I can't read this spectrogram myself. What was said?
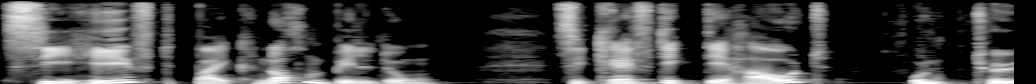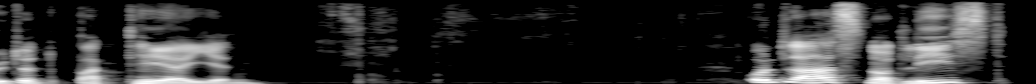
Sie hilft bei Knochenbildung. Sie kräftigt die Haut und tötet Bakterien. Und last not least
